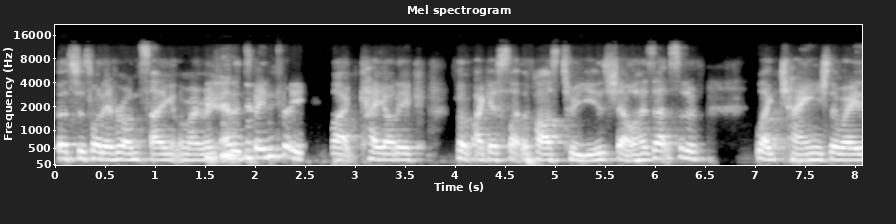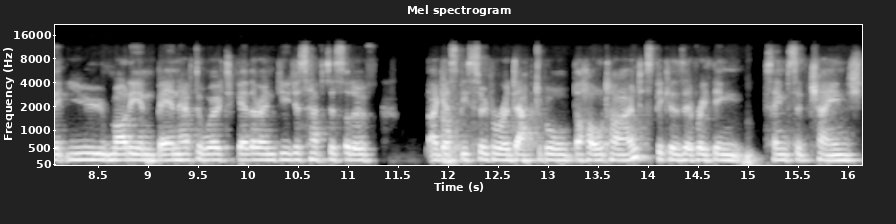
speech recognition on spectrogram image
that's just what everyone's saying at the moment, and it's been pretty like chaotic for I guess like the past two years. Shell has that sort of like change the way that you, Modi, and Ben have to work together, and do you just have to sort of I guess be super adaptable the whole time, just because everything seems to change.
